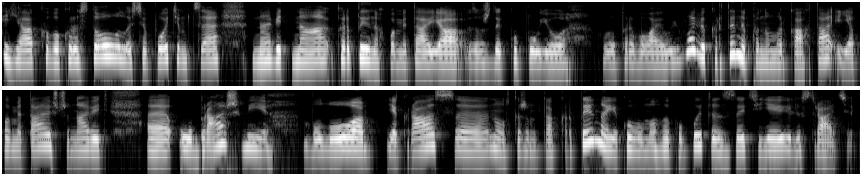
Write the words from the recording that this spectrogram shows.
Як використовувалося потім це навіть на картинах. Пам'ятаю, я завжди купую, коли перебуваю у Львові, картини по номерках. Та? І я пам'ятаю, що навіть е, у Брашмі було якраз, е, ну, скажімо так, картина, яку ви могли купити з цією ілюстрацією.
